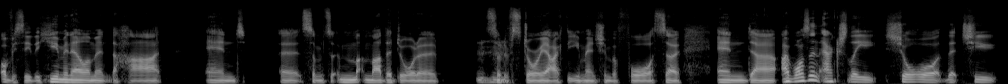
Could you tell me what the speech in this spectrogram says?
obviously the human element, the heart, and uh, some sort of mother daughter sort Mhm. of story arc that you mentioned before. So, and uh, I wasn't actually sure that she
